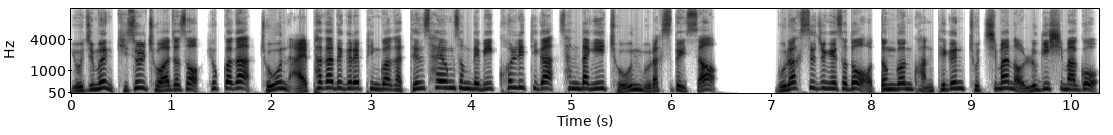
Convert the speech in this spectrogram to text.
요즘은 기술 좋아져서 효과가 좋은 알파가드 그래핀과 같은 사용성 대비 퀄리티가 상당히 좋은 무락스도 있어. 무락스 중에서도 어떤 건 광택은 좋지만 얼룩이 심하고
